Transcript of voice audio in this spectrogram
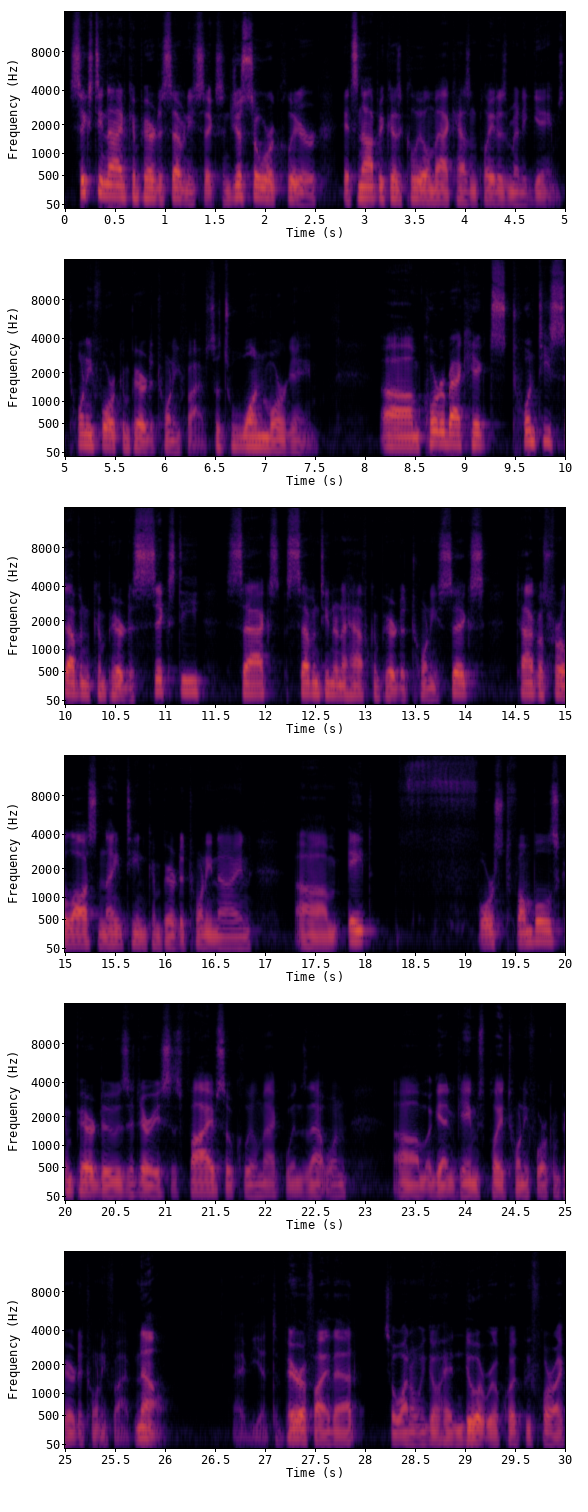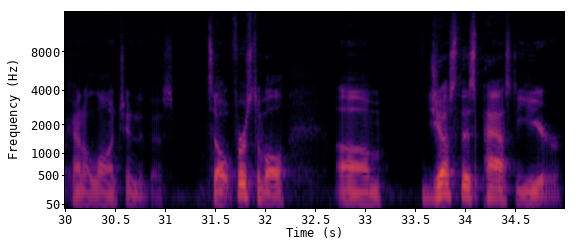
69 compared to 76. And just so we're clear, it's not because Khalil Mack hasn't played as many games. 24 compared to 25. So it's one more game. Um, quarterback hits 27 compared to 60. Sacks 17 and a half compared to 26. Tackles for a loss 19 compared to 29. Um, eight forced fumbles compared to Za'Darius's five, so Khalil Mack wins that one. Um, again, games played 24 compared to 25. Now, I have yet to verify that, so why don't we go ahead and do it real quick before I kind of launch into this? So, first of all, um, just this past year,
